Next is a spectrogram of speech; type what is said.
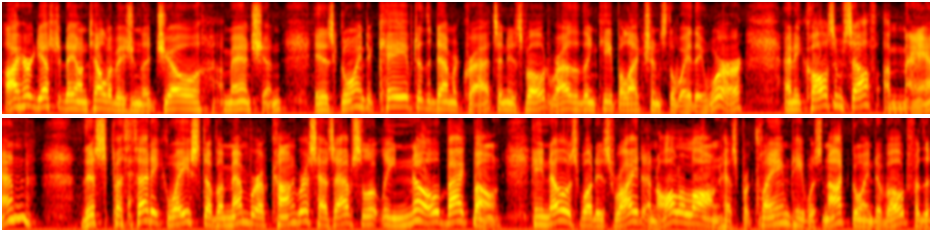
I heard yesterday on television that Joe Manchin is going to cave to the Democrats in his vote rather than keep elections the way they were, and he calls himself a man? This pathetic waste of a member of Congress has absolutely no backbone. He knows what is right and all along has proclaimed he was not going to vote for the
